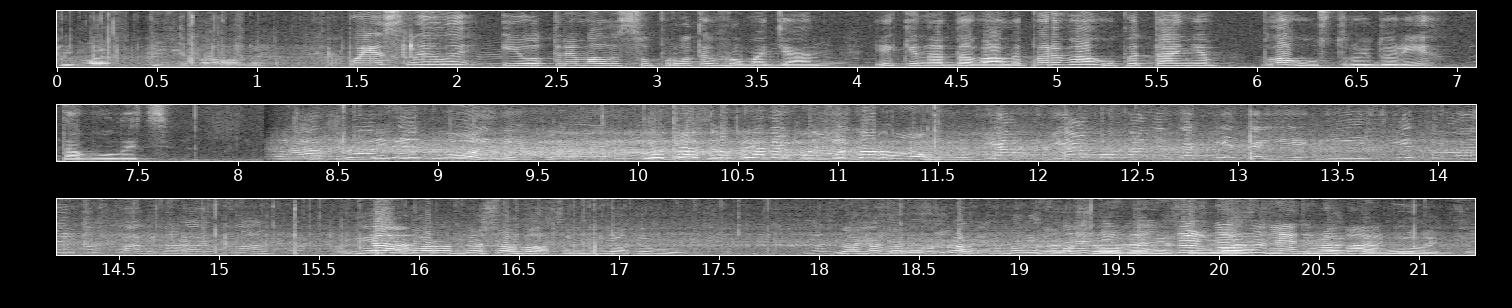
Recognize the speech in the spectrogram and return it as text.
тут вас і зібрали. Пояснили і отримали супротив громадян, які надавали перевагу питанням благоустрою доріг та вулиць. Не відноситься. Лучше зробили по цю дорогу. Яму вона не закидає і світло вона не поставить. А якщо народ не согласен міняти вулицю? Наша демократія. Ми не хочемо. Якщо ви не Це ж не согласні розгляд міняти вулиці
